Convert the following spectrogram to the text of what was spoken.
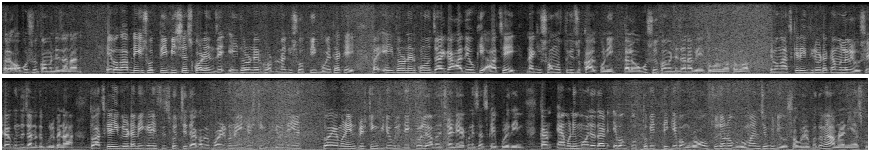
তাহলে অবশ্যই কমেন্টে জানান। এবং আপনি কি সত্যিই বিশ্বাস করেন যে এই ধরনের ঘটনা কি সত্যি হয়ে থাকে? বা এই ধরনের কোনো জায়গা আদেও কি আছে? নাকি সমস্ত কিছু কাল্পনিক? তাহলে অবশ্যই কমেন্টে জানাবে তোমার মতামত। এবং আজকের এই ভিডিওটা কেমন লাগল সেটাও কিন্তু জানাতে ভুলবে না। তো আজকের এই ভিডিওটা আমি এখানেই শেষ করছি। দেখা হবে পরের কোনো ইন্টারেস্টিং ভিডিও দিয়ে তো এমনই ইন্টারেস্টিং ভিডিওগুলি দেখতে হলে আমাদের চ্যানেলটি এখনই সাবস্ক্রাইব করে দিন। কারণ এমনই মজাদার এবং তথ্যভিত্তিক এবং রহস্যজনক রোমাঞ্চ ভিডিও সকলের প্রথমে আমরা নিয়ে আসব।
